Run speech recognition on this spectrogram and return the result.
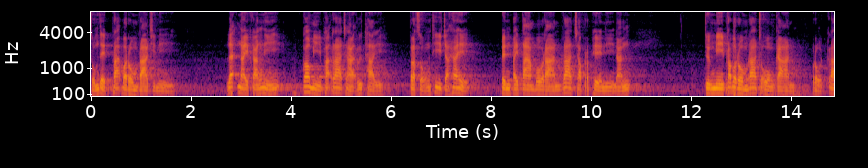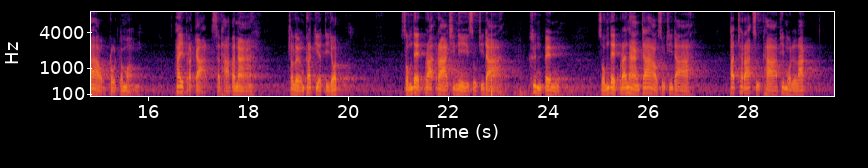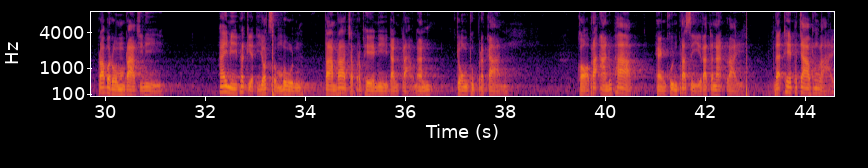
สมเด็จพระบรมราชินี และในครั้งนี้ก็มีพระราชาฤทัยประสงค์ที่จะให้เป็นไปตามโบราณราชประเพณีนั้น จึงมีพระบรมราชโองการโปรดเกล้าโปรดกระหม่อม ให้ประกาศสถาปนา เฉลิมพระเกียรติยศ สมเด็จพระราชินีสุธิดาขึ้นเป็นสมเด็จพระนางเจ้าสุธิดา พัชรสุธาพิมลลักษณ์ พระบรมราชินี ให้มีพระเกียรติยศสมบูรณ์ตามราชประเพณีดังกล่าวนั้น จงทุกประการ ขอพระอนุภาพแห่งคุณพระศรีรัตนตรัย และเทพเจ้าทั้งหลาย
